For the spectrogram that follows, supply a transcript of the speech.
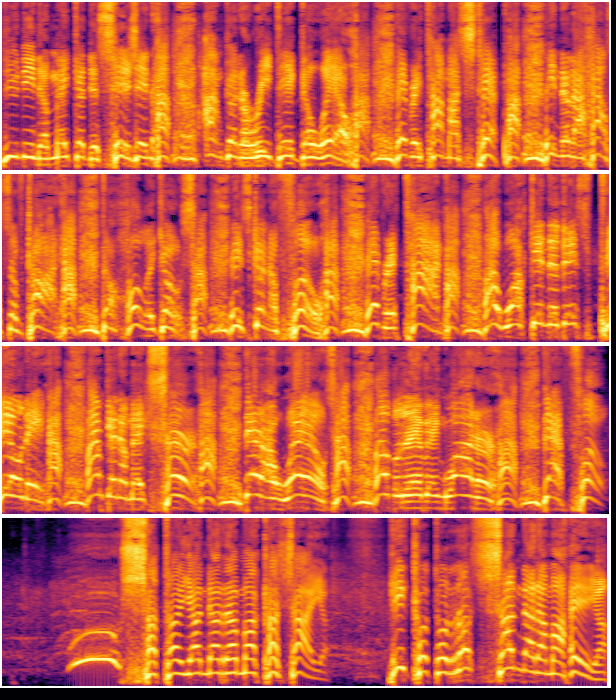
you need to make a decision. I'm going to redig the well. Every time I step into the house of God, the Holy Ghost is going to flow. Every time I walk into this this building, I'm going to make sure there are wells of living water that flow. Shatayandara makashaya. Hikotorosanara maheya.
